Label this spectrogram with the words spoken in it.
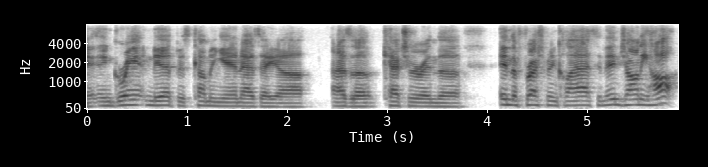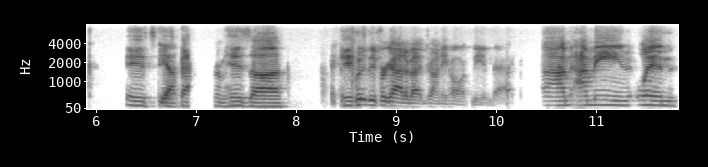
and Grant Knipp is coming in as a uh, as a catcher in the in the freshman class, and then Johnny Hawk is, is yeah. back from his. Uh, Completely forgot about Johnny Hawk being back. I, I mean, when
